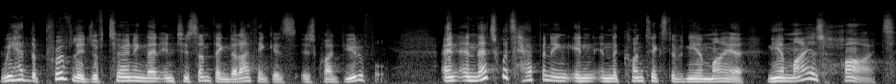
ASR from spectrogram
we had the privilege of turning that into something that I think is, is quite beautiful. And, and that's what's happening in, in the context of Nehemiah. Nehemiah's heart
